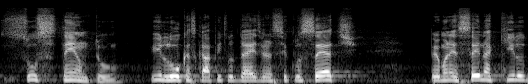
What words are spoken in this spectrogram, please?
sustento. E Lucas capítulo 10, versículo 7: Permanecei naquilo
